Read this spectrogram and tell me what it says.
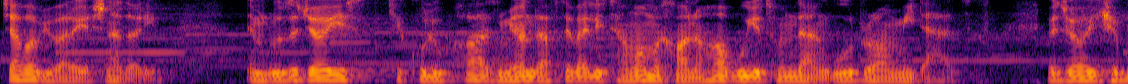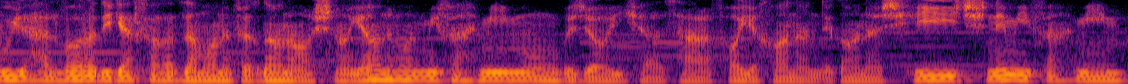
جوابی برایش نداریم. امروز جایی است که کلوب ها از میان رفته ولی تمام خانه ها بوی تند انگور را می‌دهد. به جایی که بوی حلوا را دیگر فقط زمان فقدان آشنایانمان می‌فهمیم و به جایی که از حرفهای خوانندگانش هیچ نمی‌فهمیم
